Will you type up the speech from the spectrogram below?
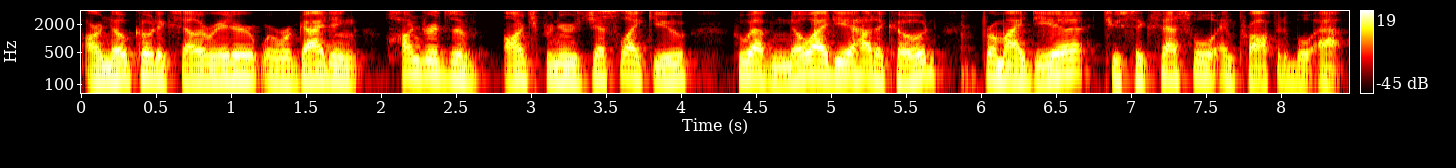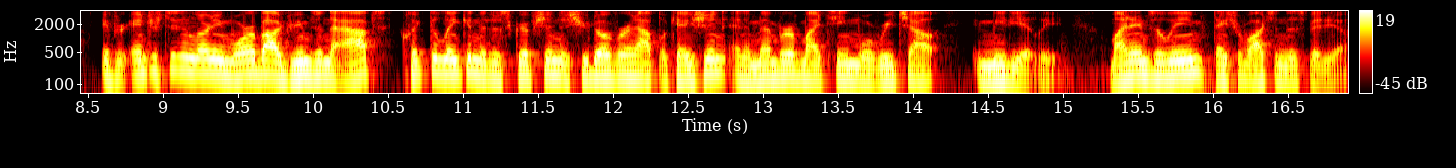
our no code accelerator, where we're guiding hundreds of entrepreneurs just like you who have no idea how to code from idea to successful and profitable app. If you're interested in learning more about Dreams into Apps, click the link in the description to shoot over an application, and a member of my team will reach out immediately. My name's Alim. Thanks for watching this video.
